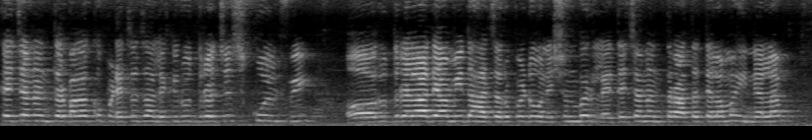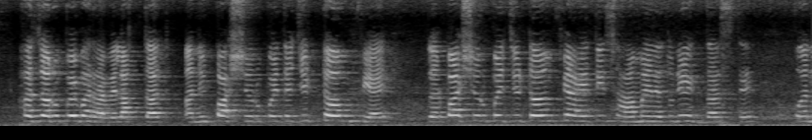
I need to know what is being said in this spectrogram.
त्याच्यानंतर बघा कपड्याचं झालं की रुद्राची स्कूल फी रुद्राला आधी आम्ही दहा हजार रुपये डोनेशन भरलं आहे त्याच्यानंतर आता त्याला महिन्याला हजार रुपये भरावे लागतात आणि पाचशे रुपये त्याची टर्म फी आहे. तर पाचशे रुपयाची टर्म फी आहे ती सहा महिन्यातून एकदा असते. पण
